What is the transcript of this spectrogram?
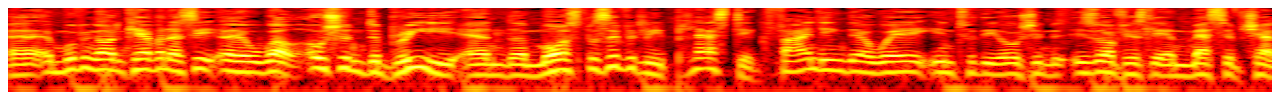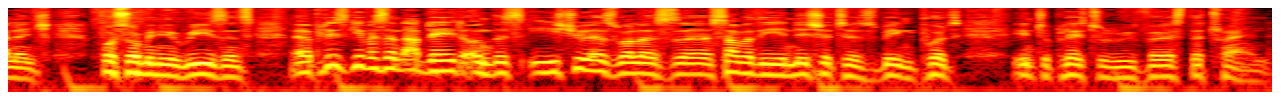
Uh, moving on, Kevin, I see, uh, well, ocean debris and uh, more specifically plastic finding their way into the ocean is obviously a massive challenge for so many reasons. Uh, please give us an update on this issue as well as uh, some of the initiatives being put into place to reverse the trend.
